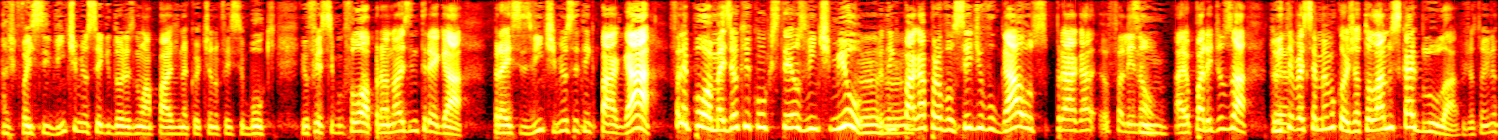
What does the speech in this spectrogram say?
Acho que foi esse 20 mil seguidores numa página que eu tinha no Facebook. E o Facebook falou: Ó, pra nós entregar pra esses 20 mil, você tem que pagar. Falei, pô, mas eu que conquistei os 20 mil, eu tenho que pagar pra você divulgar os. Pra... gal-" Eu falei, não. Sim. Aí eu parei de usar. Twitter É. vai ser a mesma coisa. Já tô lá no Sky Blue lá. Já tô indo,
